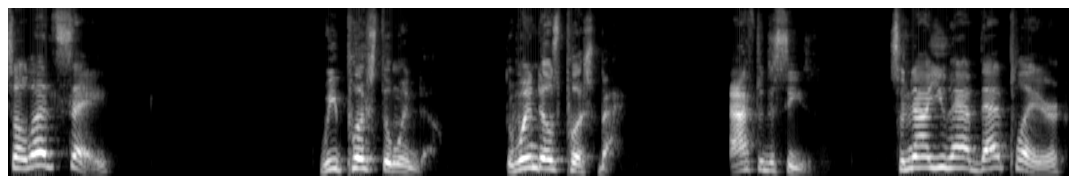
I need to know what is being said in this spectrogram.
So let's say we push the window. The window's pushed back after the season. So now you have that player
